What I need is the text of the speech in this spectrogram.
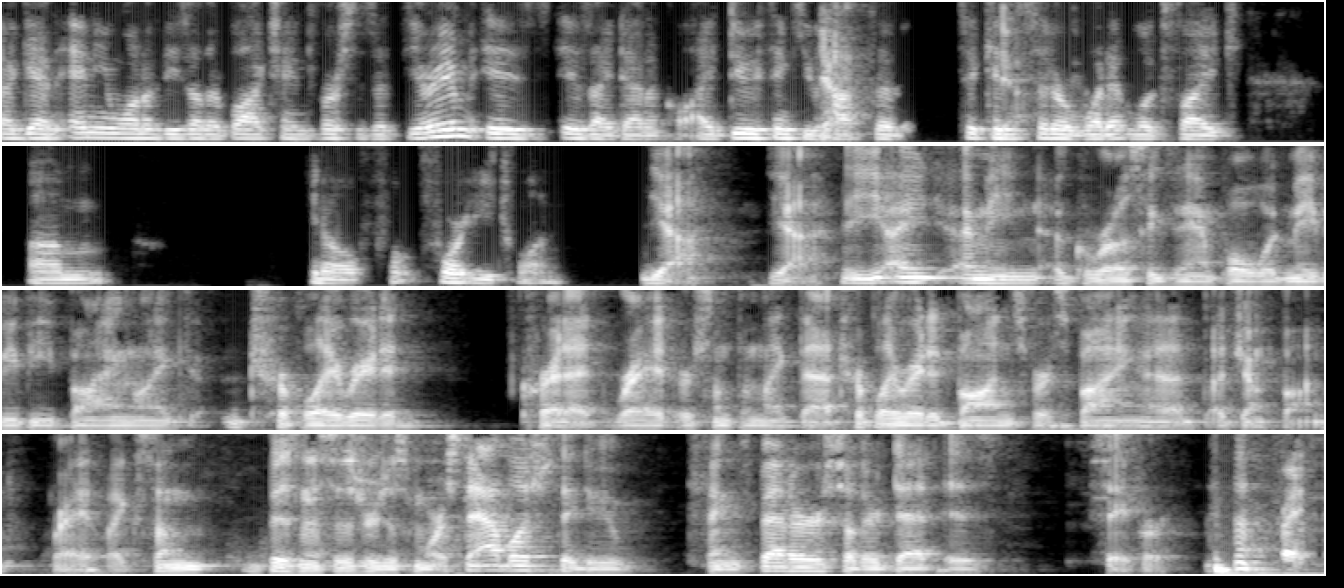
again any one of these other blockchains versus Ethereum is is identical. I do think you yeah. have to to consider yeah. what it looks like, um, you know, for, for each one. Yeah, yeah. I, I mean, a gross example would maybe be buying like AAA rated credit, right? Or something like that. AAA rated bonds versus buying a, a junk bond, right? Like some businesses are just more established. They do things better. So their debt is safer. right.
